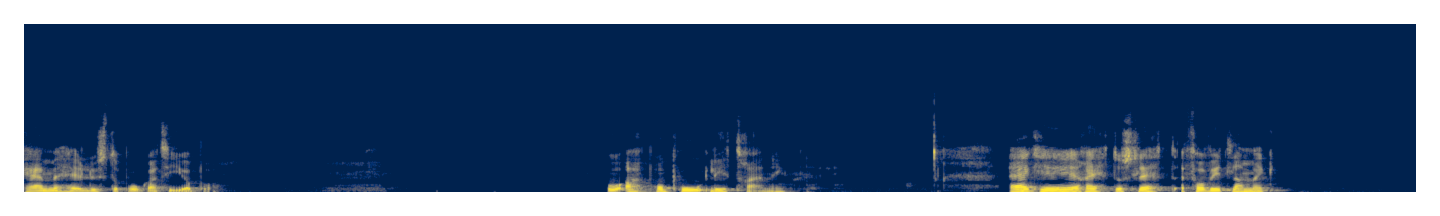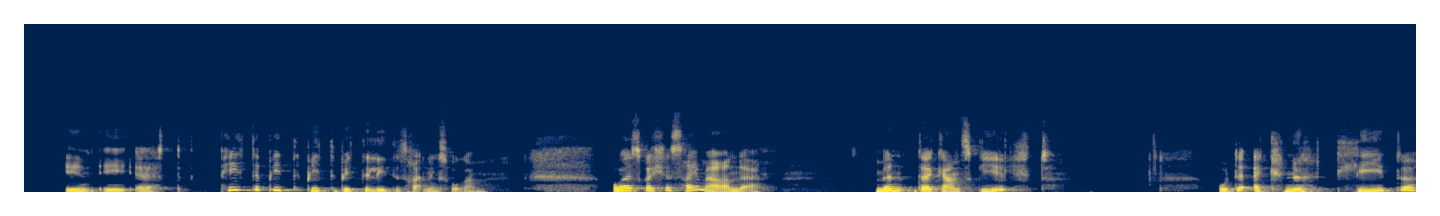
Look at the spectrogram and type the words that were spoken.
hva vi har lyst til å bruke tida på. Og apropos litt trening. Jeg har rett og slett forvidla meg inn i et bitte, bitte, bitte, bitte lite treningsprogram. Og jeg skal ikke si mer enn det. Men det er ganske gildt. Og det er knøttlite.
